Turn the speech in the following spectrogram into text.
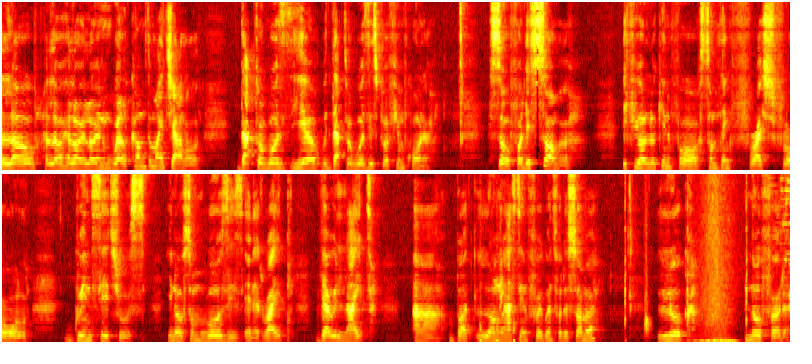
hello hello hello hello and welcome to my channel Dr. Rose here with Dr. Rose's Perfume Corner so for this summer if you are looking for something fresh floral green citrus you know some roses in it right very light uh, but long-lasting fragrance for the summer look no further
